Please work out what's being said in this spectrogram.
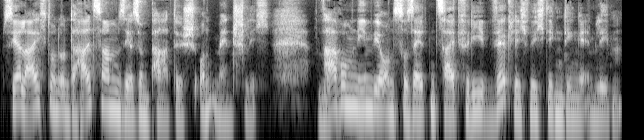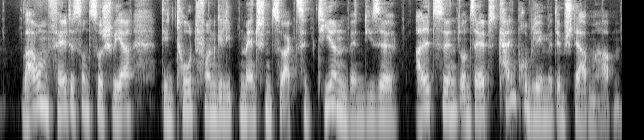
sehr leicht und unterhaltsam, sehr sympathisch und menschlich. Warum nehmen wir uns so selten Zeit für die wirklich wichtigen Dinge im Leben? Warum fällt es uns so schwer, den Tod von geliebten Menschen zu akzeptieren, wenn diese alt sind und selbst kein Problem mit dem Sterben haben?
